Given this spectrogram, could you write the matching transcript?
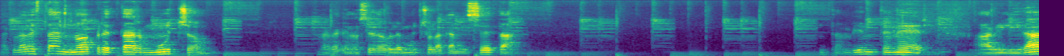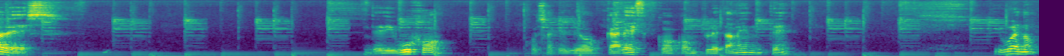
La clave está en no apretar mucho para que no se doble mucho la camiseta. También tener habilidades de dibujo, cosa que yo carezco completamente. Y bueno,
